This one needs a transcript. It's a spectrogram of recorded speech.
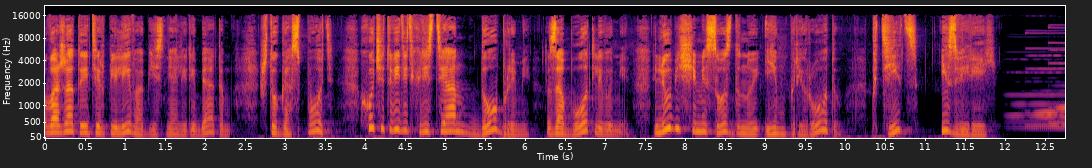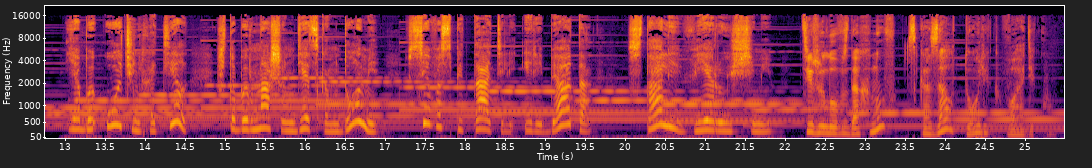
Вожатые терпеливо объясняли ребятам, что Господь хочет видеть христиан добрыми, заботливыми, любящими созданную им природу, птиц и зверей. Я бы очень хотел, чтобы в нашем детском доме все воспитатели и ребята стали верующими. Тяжело вздохнув, сказал Толик Вадику.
